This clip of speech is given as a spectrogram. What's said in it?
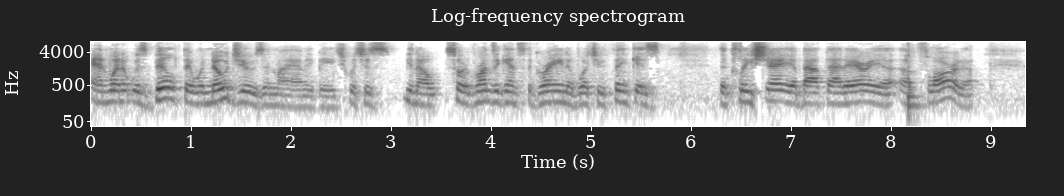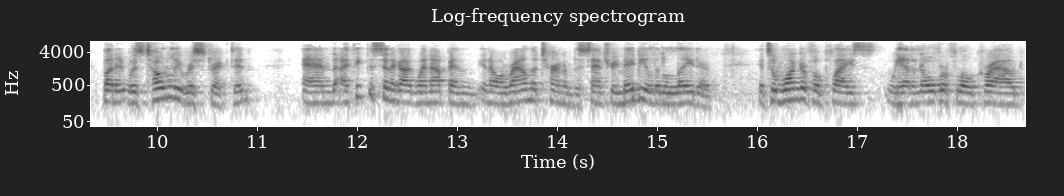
and when it was built, there were no Jews in Miami Beach, which is, you know, sort of runs against the grain of what you think is the cliche about that area of Florida. But it was totally restricted. And I think the synagogue went up and, you know, around the turn of the century, maybe a little later. It's a wonderful place. We had an overflow crowd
